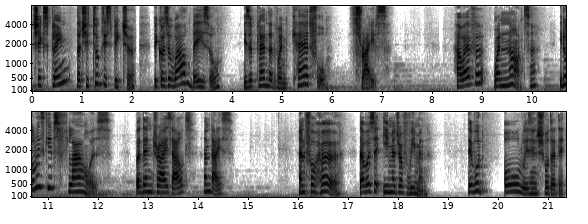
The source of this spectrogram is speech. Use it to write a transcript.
She explained that she took this picture because a wild basil is a plant that, when cared for, thrives. However, when not, it always gives flowers, but then dries out and dies. And for her, that was the image of women. They would always ensure that their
